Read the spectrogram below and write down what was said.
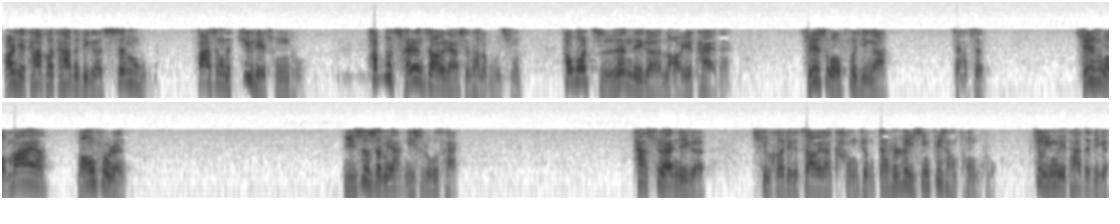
而且他和他的这个生母发生了剧烈冲突，他不承认赵姨娘是他的母亲，他我只认这个老爷太太，谁是我父亲啊？贾政，谁是我妈呀？王夫人。你是什么呀？你是奴才。他虽然这个去和这个赵姨娘抗争，但是内心非常痛苦，就因为他的这个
